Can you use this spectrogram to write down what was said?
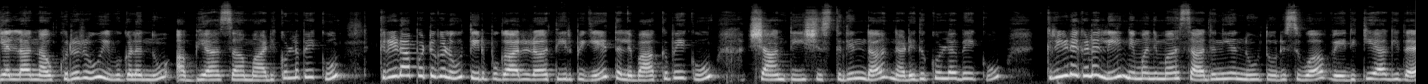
ಎಲ್ಲ ನೌಕರರು ಇವುಗಳನ್ನು ಅಭ್ಯಾಸ ಮಾಡಿಕೊಳ್ಳಬೇಕು. ಕ್ರೀಡಾಪಟುಗಳು ತೀರ್ಪುಗಾರರ ತೀರ್ಪಿಗೆ ತಲೆಬಾಕಬೇಕು. ಶಾಂತಿ ಶಿಸ್ತಿನಿಂದ ನಡೆದುಕೊಳ್ಳಬೇಕು. ಕ್ರೀಡೆಗಳಲ್ಲಿ ನಿಮ್ಮ ನಿಮ್ಮ ಸಾಧನೆಯನ್ನು ತೋರಿಸುವ ವೇದಿಕೆಯಾಗಿದೆ.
